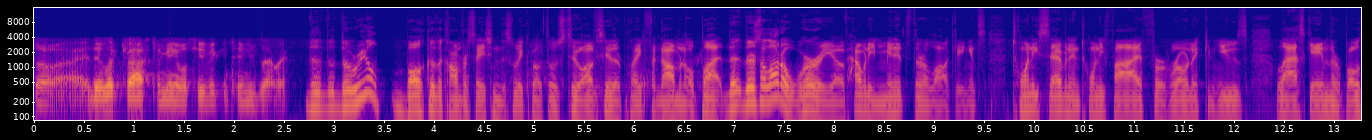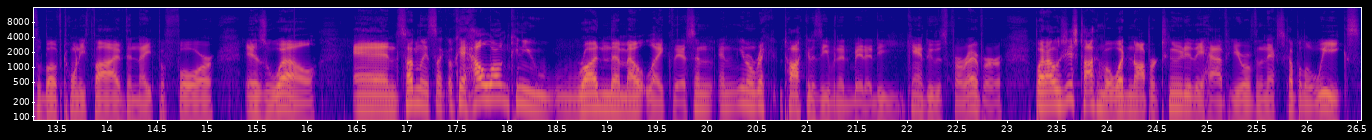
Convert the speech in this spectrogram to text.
So uh, they look fast to me. We'll see if it continues that way. The, the, the real bulk of the conversation this week about those two, obviously they're playing phenomenal, but th- there's a lot of worry of how many minutes they're logging. It's 27 and 25 for Hronek and Hughes last game. They're both above 25 the night before as well and suddenly it's like, okay, how long can you run them out like this? And and you know, Rick Tocchet has even admitted you can't do this forever. But I was just talking about what an opportunity they have here over the next couple of weeks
